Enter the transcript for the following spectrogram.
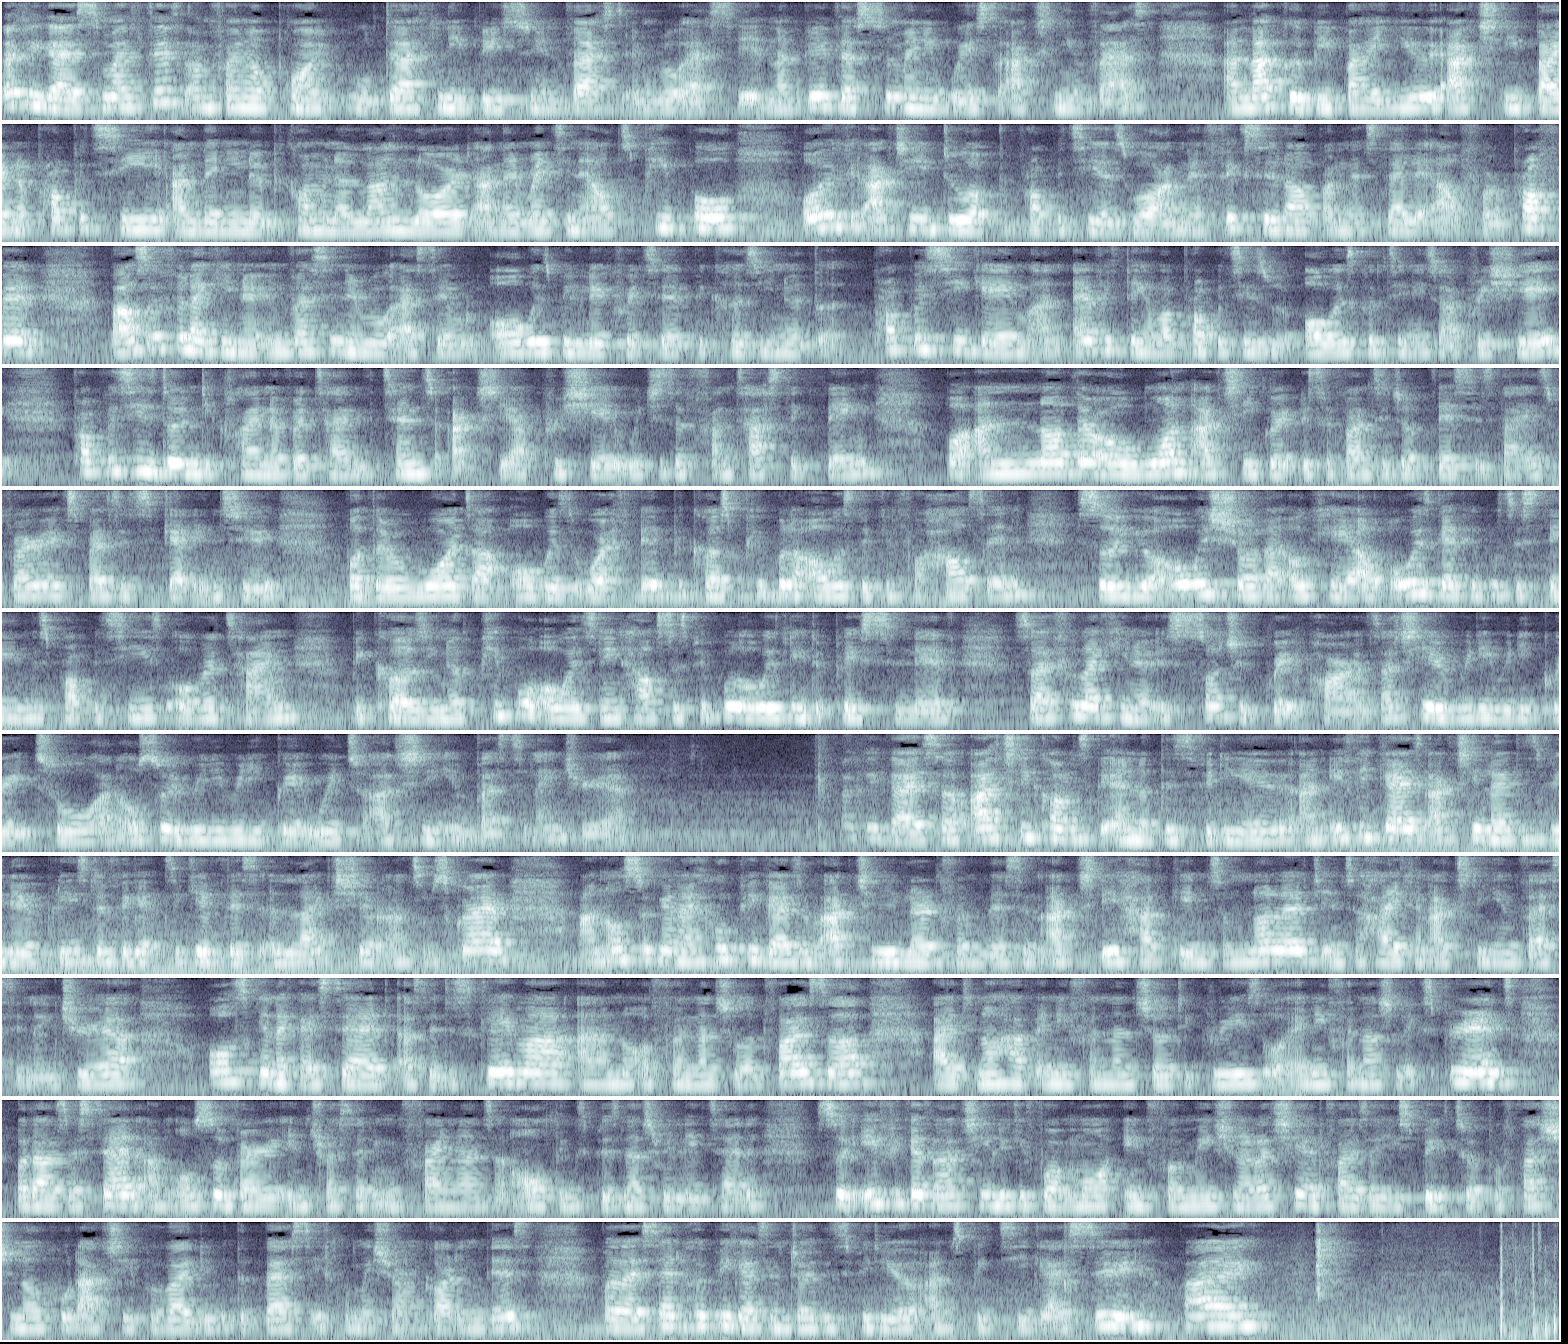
Okay guys, so my fifth and final point will definitely be to invest in real estate and I believe there's so many ways to actually invest and that could be by you actually buying a property and then you know becoming a landlord and then renting it out to people or you could actually do up the property as well and then fix it up and then sell it out for a profit. But I also feel like you know investing in real estate would always be lucrative because you know the property game and everything about properties will always continue to appreciate. Properties don't decline over time they tend to actually appreciate which is a fantastic thing. But another or one actually great disadvantage of this is that it's very expensive to get into but the rewards are always worth it because people are always looking for housing. So you're always sure that okay I'll always get people to stay in these properties over time because you know people always need houses people always need a place to live. So I feel like you know it's such a great part. It's actually a really really great tool and also a really really great way to actually invest in Nigeria okay guys so i've actually come to the end of this video and if you guys actually like this video please don't forget to give this a like share and subscribe. And also again i hope you guys have actually learned from this and actually have gained some knowledge into how you can actually invest in nigeria. Also again like i said as a disclaimer i'm not a financial advisor. I do not have any financial degrees or any financial experience but as i said i'm also very interested in finance and all things business related. So if you guys are actually looking for more information i'd actually advise that you speak to a professional who would actually provide you with the best information regarding this but i said hope you guys enjoyed this video and speak to you guys soon. Bye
